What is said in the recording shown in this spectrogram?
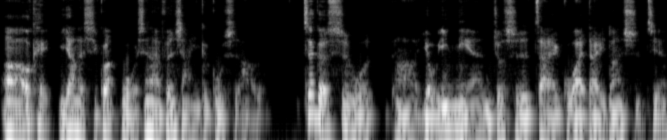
啊、o k 一样的习惯，我先来分享一个故事好了。这个是我啊、有一年就是在国外待一段时间，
